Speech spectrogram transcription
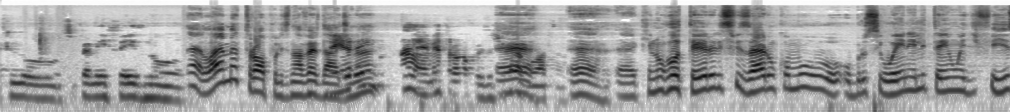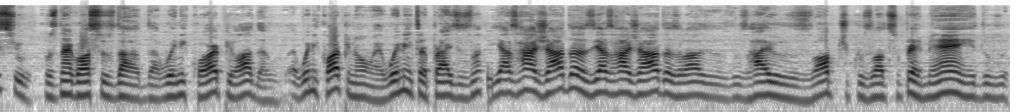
que o Superman fez no. É, lá é Metrópolis, na verdade, Ele né? Ah, é Metrópolis, achei que É. era Gotham. É, é que no roteiro eles fizeram como o Bruce Wayne ele tem um edifício, os negócios da, da Wayne Corp lá, da, é Wayne Corp não, é Wayne Enterprises, né? E as rajadas e as rajadas lá dos raios ópticos lá do Superman e do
